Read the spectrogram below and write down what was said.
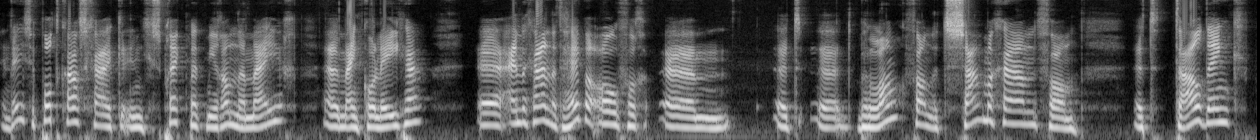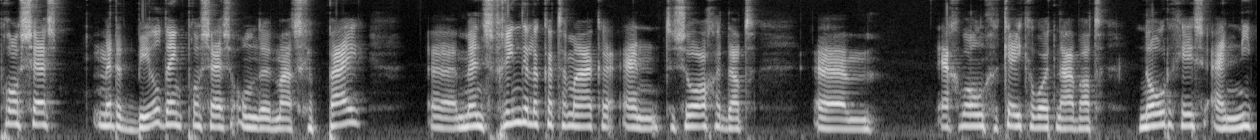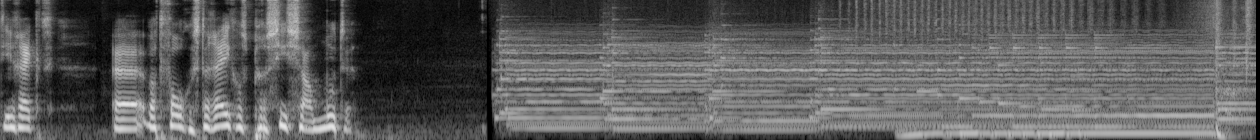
In deze podcast ga ik in gesprek met Miranda Meijer, uh, mijn collega. Uh, en we gaan het hebben over het, uh, het, belang van het samengaan van het taaldenkproces met het beelddenkproces om de maatschappij mensvriendelijker te maken en te zorgen dat um, er gewoon gekeken wordt naar wat nodig is en niet direct wat volgens de regels precies zou moeten.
